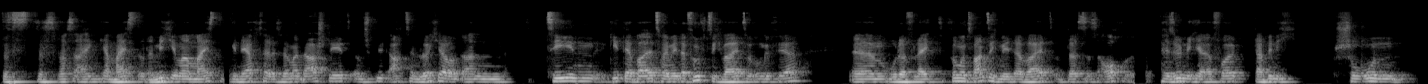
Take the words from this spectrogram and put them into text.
das, das, was eigentlich am meisten oder mich immer am meisten genervt hat, ist, wenn man da steht und spielt 18 Löcher und an 10 geht der Ball 2,50 Meter weit, so ungefähr. Ähm, oder vielleicht 25 Meter weit. Und das ist auch persönlicher Erfolg. Da bin ich schon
